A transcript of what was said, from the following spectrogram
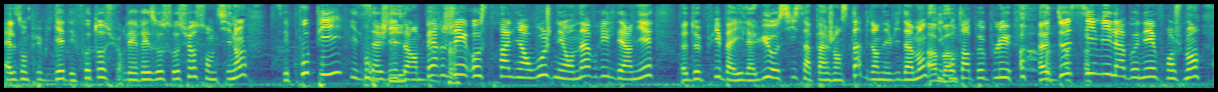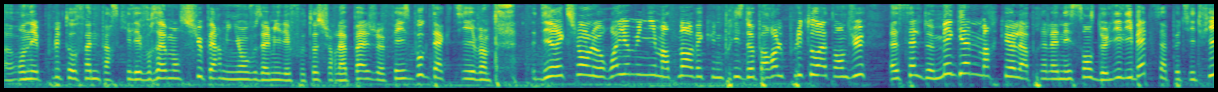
Elles ont publié des photos sur les réseaux sociaux. Son petit nom, c'est Poupy. Il s'agit d'un berger australien rouge né en avril dernier. Euh, Depuis, bah, il a lui aussi sa page Insta, bien évidemment, Ah qui bah. compte un peu plus euh, de 6000 abonnés. Franchement, Ah on est plutôt fan parce qu'il est vraiment super mignon. On vous a mis les photos sur la page Facebook d'Active. Direction le Royaume-Uni maintenant avec une prise de parole plutôt attendue, celle de Meghan Markle après la naissance de Lilibet, sa petite fille.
